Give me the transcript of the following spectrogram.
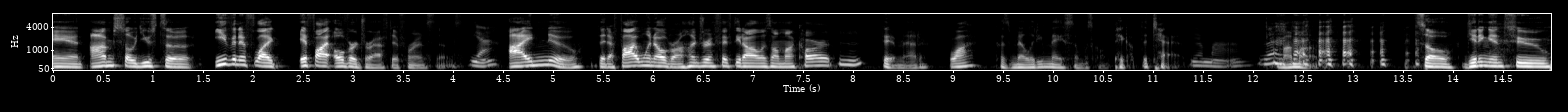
And I'm so used to, even if like, if I overdrafted, for instance, Yeah, I knew that if I went over $150 on my card, Mm-hmm. didn't matter. Why? Because Melody Mason was going to pick up the tab. your mom. My mom. so getting into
